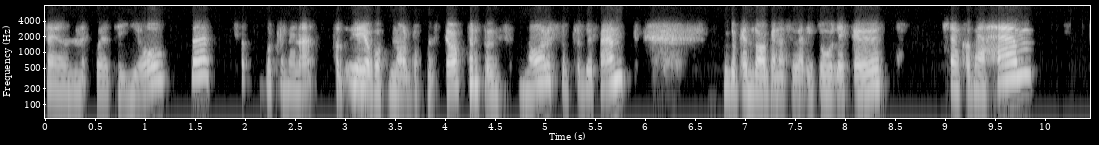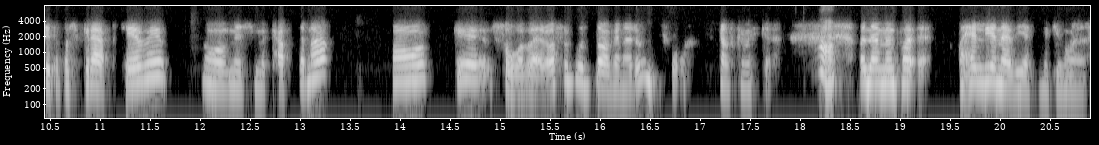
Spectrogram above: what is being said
sen går jag till jobbet. Och jag, menar, jag jobbar på Norrbottensteatern på Norr som producent. Då kan dagarna se väldigt olika ut. Sen kommer jag hem, tittar på skräp-tv och myser med katterna. Och eh, sover och så går dagarna runt så ganska mycket. Ja. Och nej, men på, på helgen är vi jättemycket i vår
